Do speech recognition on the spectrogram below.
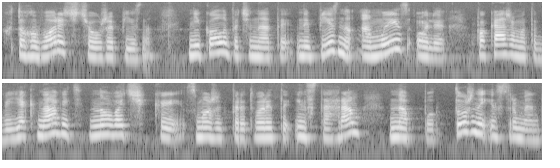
хто говорить, що вже пізно. Ніколи починати не пізно, а ми з Олею покажемо тобі, як навіть новачки зможуть перетворити інстаграм на потужний інструмент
